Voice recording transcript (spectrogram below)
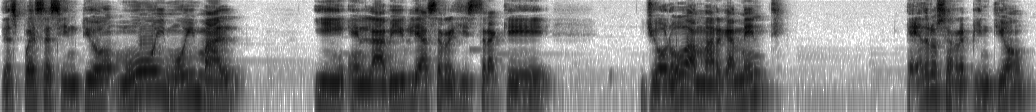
después se sintió muy, muy mal y en la Biblia se registra que lloró amargamente. Pedro se arrepintió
